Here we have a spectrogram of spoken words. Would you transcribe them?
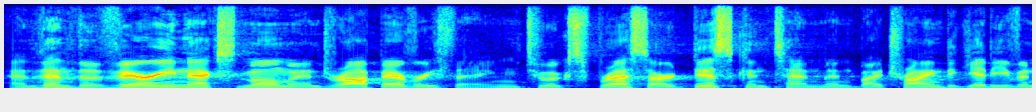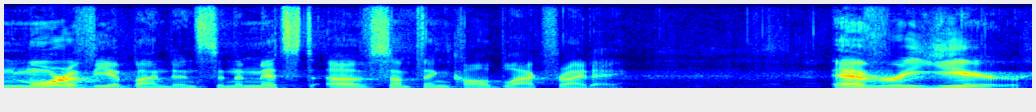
and then the very next moment drop everything to express our discontentment by trying to get even more of the abundance in the midst of something called Black Friday. Every year,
